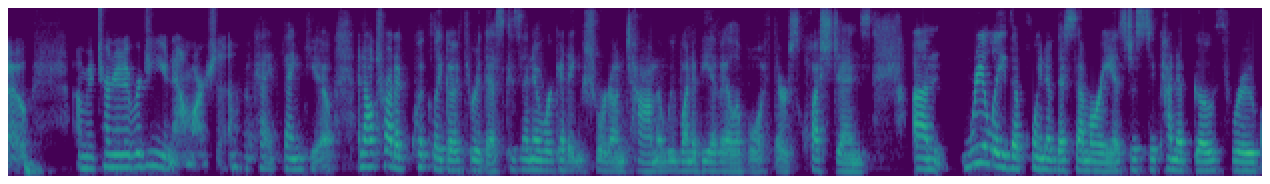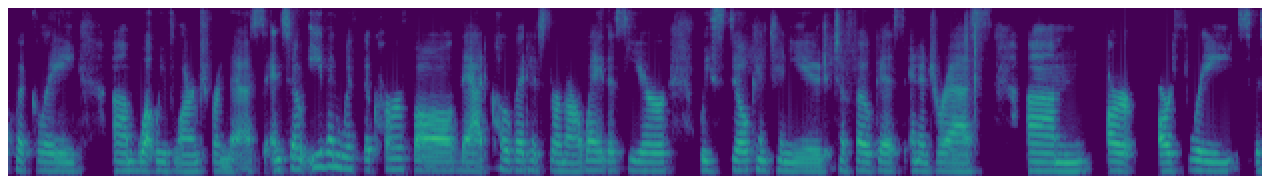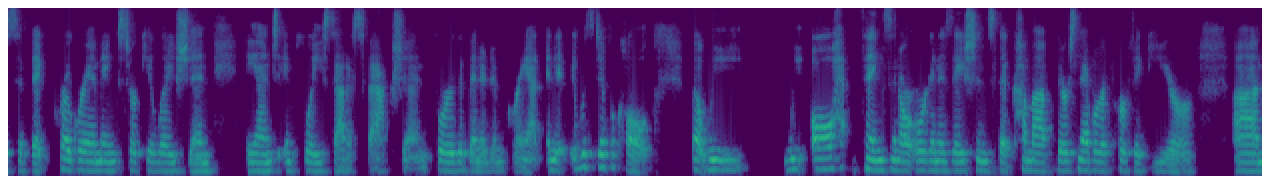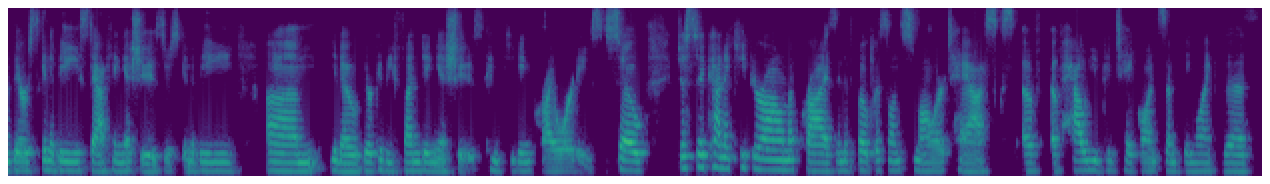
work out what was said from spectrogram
I'm going to turn it over to you now, Marcia. Okay, thank you. And I'll try to quickly go through this because I know we're getting short on time and we want to be available if there's questions. Um, really, the point of the summary is just to kind of go through quickly um, what we've learned from this. And so, even with the curveball that COVID has thrown our way this year, we still continued to focus and address um, our our three specific programming, circulation, and employee satisfaction for the Benedum grant. And it, it was difficult, but we we all have things in our organizations that come up. There's never a perfect year. Um, there's going to be staffing issues. There's going to be, um, you know, there could be funding issues, competing priorities. So just to kind of keep your eye on the prize and to focus on smaller tasks of, of how you can take on something like this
